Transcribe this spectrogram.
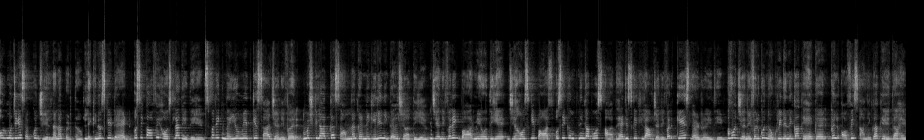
और मुझे ये सब कुछ झेलना न पड़ता। लेकिन उसके डैड उसे काफ़ी हौसला देते हैं। इस पर एक नई उम्मीद के साथ जेनिफर मुश्किल का सामना करने के लिए निकल जाती है। जेनिफर एक बार में होती है, जहाँ उसके पास उसी कंपनी का बॉस आता है, जिसके खिलाफ जेनिफर केस लड़ रही थी। वो जेनिफर को नौकरी देने का कहकर कल ऑफ़िस आने का कहता है,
